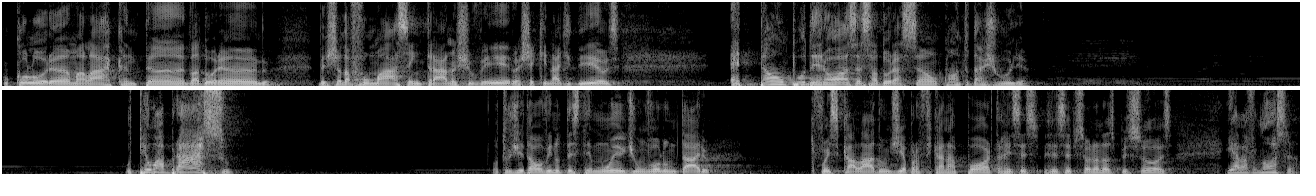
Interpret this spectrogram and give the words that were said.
o colorama lá cantando, adorando, deixando a fumaça entrar no chuveiro, a Shekinah de Deus. É tão poderosa essa adoração quanto da Júlia. O teu abraço. Outro dia estava ouvindo o testemunho de um voluntário que foi escalado um dia para ficar na porta recepcionando as pessoas. E ela falou: Nossa,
